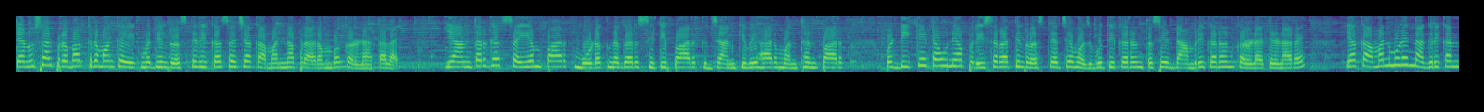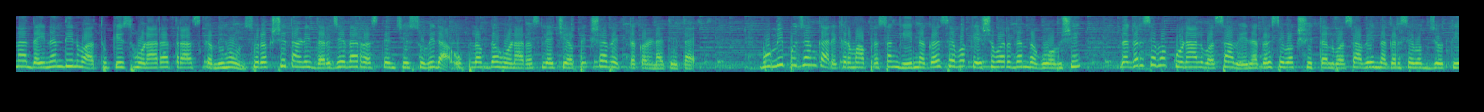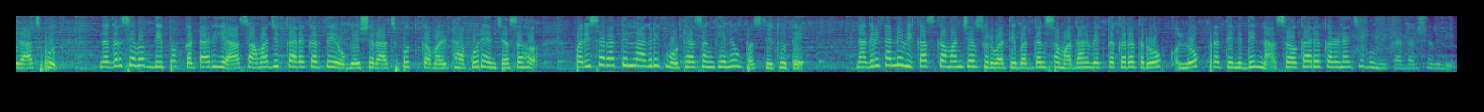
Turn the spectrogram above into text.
त्यानुसार प्रभाग क्रमांक एक मधील रस्ते विकासाच्या कामांना प्रारंभ करण्यात आलाय. या अंतर्गत Sanyam park Modaknagar city park Janaki Vihar Manthan park व डीके टाऊन या परिसरातील रस्त्याचे मजबूतीकरण तसेच डांबरीकरण करण्यात येणार आहे. या कामांमुळे नागरिकांना दैनंदिन वाहतुकीस होणारा त्रास कमी होऊन सुरक्षित आणि दर्जेदार रस्त्यांची सुविधा उपलब्ध होणार असल्याची अपेक्षा व्यक्त करण्यात येत आहे. भूमिपूजन कार्यक्रमाप्रसंगी नगरसेवक यशवर्धन रघुवंशी नगरसेवक कुणाल वसावे नगरसेवक शीतल वसावे नगरसेवक ज्योती राजपूत नगरसेवक दीपक कटारिया सामाजिक कार्यकर्ते योगेश राजपूत कमल ठाकूर यांच्यासह परिसरातील नागरिक मोठ्या संख्येने उपस्थित होते. नागरिकांनी विकास कामांच्या सुरुवातीबद्दल समाधान व्यक्त करत रोख लोकप्रतिनिधींना सहकार्य करण्याची भूमिका दर्शविली.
